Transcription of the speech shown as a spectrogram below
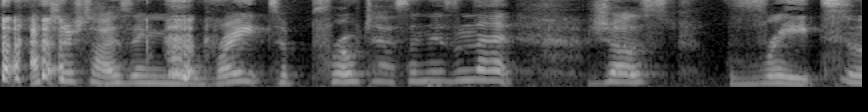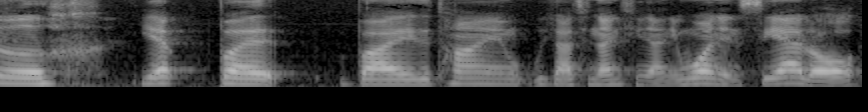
exercising their right to protest, and isn't that just great?" Ugh. Yep, but by the time we got to 1991 in Seattle,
